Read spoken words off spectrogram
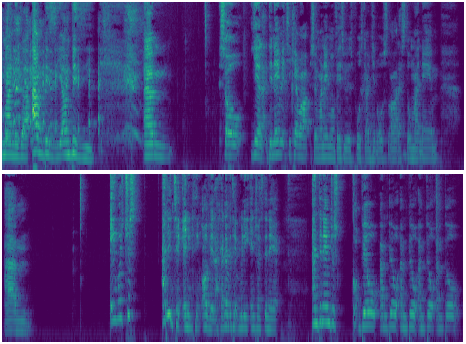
my nigga. I'm busy. I'm busy. Um. So yeah, like the name literally came up. So my name on Facebook is Paul Skanking All Star. That's still my name. Um. It was just I didn't take anything of it. Like I never take really interest in it, and the name just got built and built and built and built and built,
